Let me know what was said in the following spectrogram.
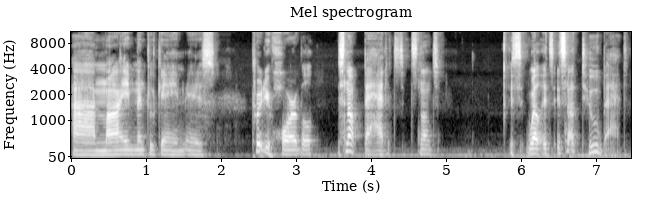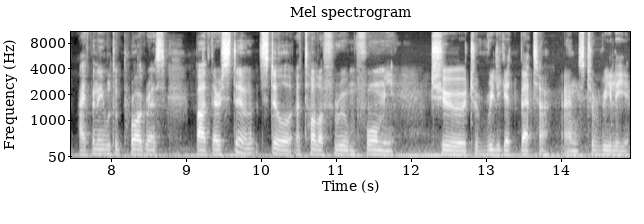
Uh, my mental game is pretty horrible. It's not bad. It's it's not. It's well. It's it's not too bad. I've been able to progress, but there's still still a ton of room for me to to really get better and to really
